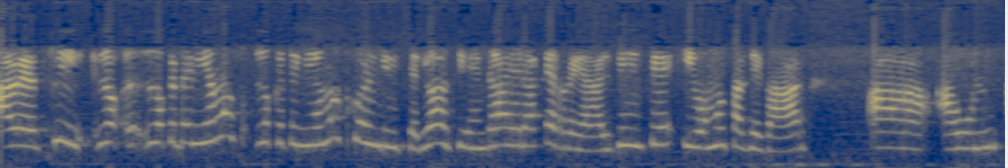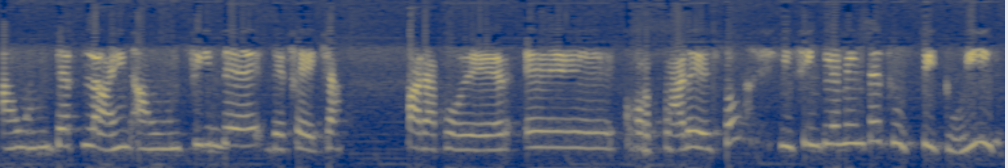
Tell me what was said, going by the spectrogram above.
A ver, sí, lo, que teníamos, lo que teníamos con el Ministerio de Hacienda era que realmente íbamos a llegar a, un, a un deadline, a un fin de, fecha para poder eh, cortar esto y simplemente sustituir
